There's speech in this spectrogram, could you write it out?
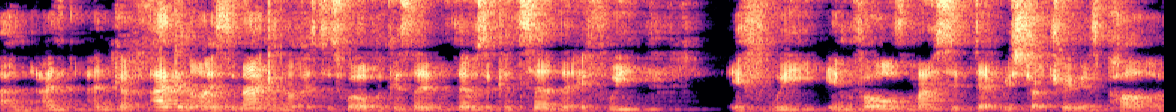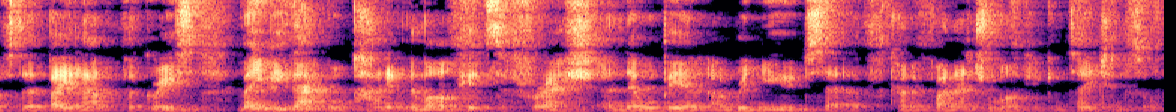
and, and, and got agonised and agonised as well because they, there was a concern that if we if we involve massive debt restructuring as part of the bailout for Greece, maybe that will panic the markets afresh and there will be a, a renewed set of kind of financial market contagions on.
